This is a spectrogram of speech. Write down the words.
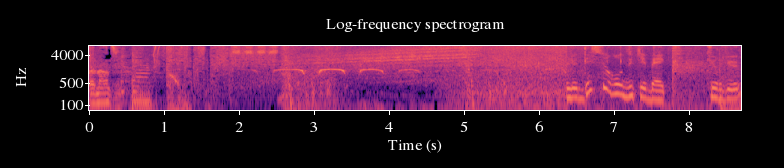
Autrement dit. Le Dessureau du Québec. Curieux,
